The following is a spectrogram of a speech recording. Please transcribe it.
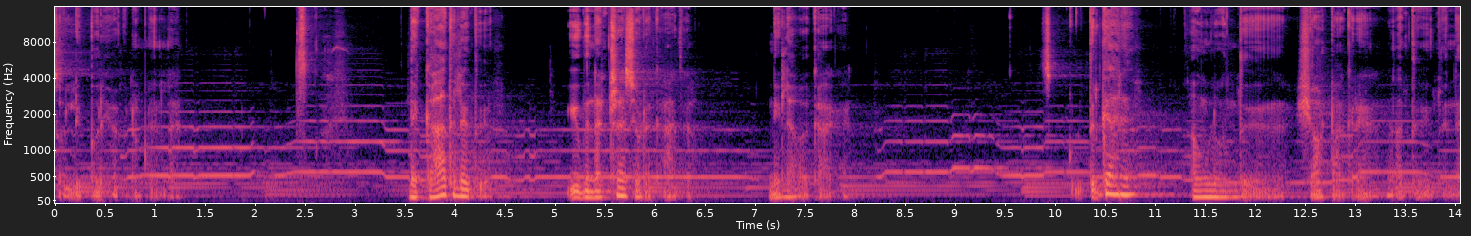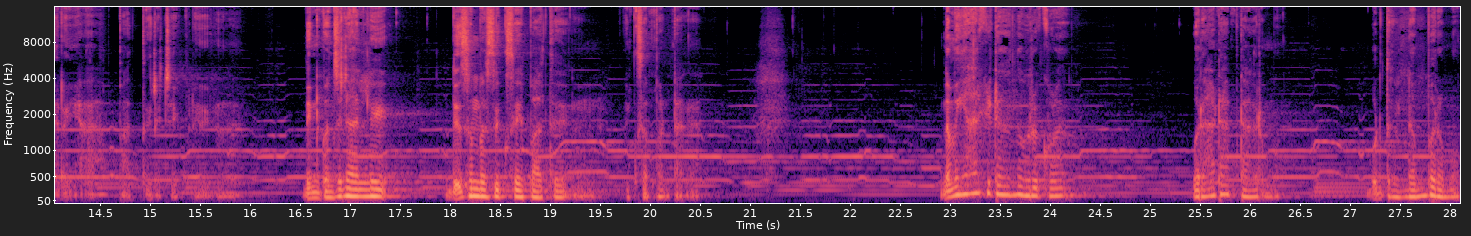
சொல்லி புரிய வைக்கணும்னு இல்லை. இந்த காதல் இது இது நட்ராஜோட காதல் நிலாவுக்காக. கொடுத்துருக்காரு. அவங்களும் வந்து ஷார்ட் ஆகுறேன் அது இது நிறையா பார்த்து ரிஜெக்ட் பண்ணியிருக்காங்க தென் கொஞ்ச நாள்லே டிசம்பர் சிக்ஸே பார்த்து அக்செப்ட் பண்ணிட்டாங்க. நம்ம யார்கிட்ட வந்து ஒரு குழ ஒரு அடாப்ட் ஆகிறோமோ ஒருத்தங்க நம்புகிறோமோ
